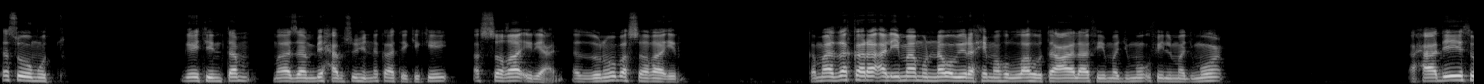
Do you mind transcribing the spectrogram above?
تسومت. قيت تم ما زنبي حبسه كاتككي الصغائر يعني الذنوب الصغائر. كما ذكر الإمام النووي رحمه الله تعالى في مجموع في المجموع أحاديث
